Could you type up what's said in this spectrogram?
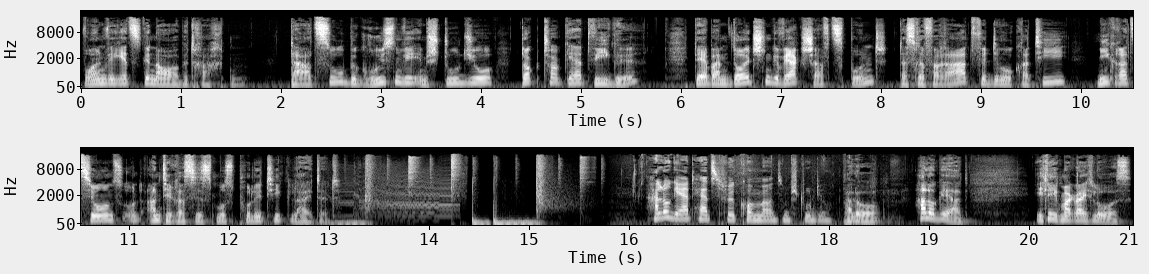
wollen wir jetzt genauer betrachten. Dazu begrüßen wir im Studio Dr. Gerd Wiegel, der beim Deutschen Gewerkschaftsbund das Referat für Demokratie, Migrations- und Antirassismuspolitik leitet. Hallo Gerd, herzlich willkommen bei uns im Studio. Hallo. Hallo Gerd. Ich lege mal gleich los.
